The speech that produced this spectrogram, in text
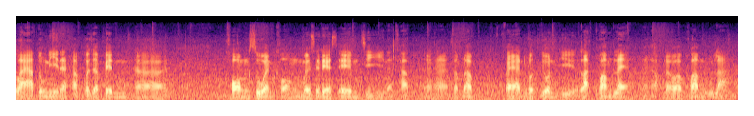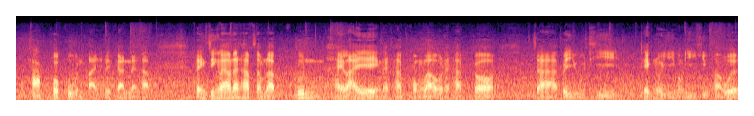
ไลน์อัพตรงนี้นะครับ ก็จะเป็นเออของส่วนของ Mercedes AMG นะครับนะฮะสำหรับแฟนรถยนต์ที่รักความแรงนะครับ แล้วก็ความหรูหราครับควบคู่กันไปด้วยกันนะครับ แต่จริงๆแล้วนะครับสำหรับรุ่นไฮไลท์เองนะครับของเรานะครับก็จะไปอยู่ที่เทคโนโลยีของ EQ Power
